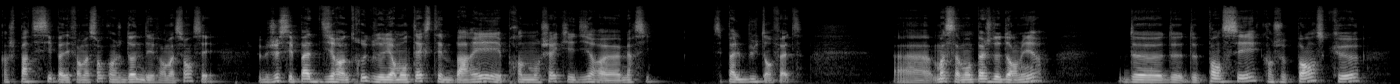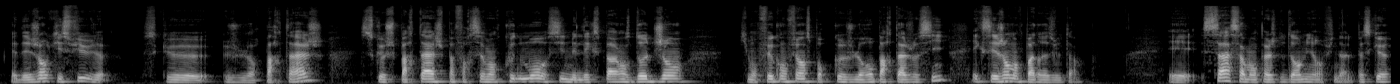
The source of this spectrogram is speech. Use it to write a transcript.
quand je participe à des formations, quand je donne des formations, c'est le but du jeu, c'est pas de dire un truc, de lire mon texte et me barrer et prendre mon chèque et dire euh, merci. C'est pas le but en fait. Euh, moi, ça m'empêche de dormir, de, de, penser quand je pense qu'il y a des gens qui suivent ce que je leur partage, ce que je partage, pas forcément que de moi aussi, mais de l'expérience d'autres gens qui m'ont fait confiance pour que je le repartage aussi, et que ces gens n'ont pas de résultats. Et ça, ça m'empêche de dormir au final, parce que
